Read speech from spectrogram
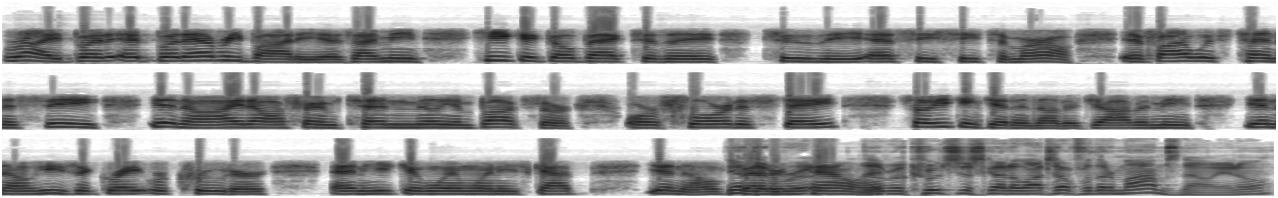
Right, but it- but everybody is. I mean, he could go back to the to the SEC tomorrow. If I was Tennessee, you know, I'd offer him ten million bucks, or or Florida State, so he can get another job. I mean, you know, he's a great recruiter, and he can win when he's got you know Yeah, better the, re- talent. the recruits just got to watch out for their moms now. You know.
